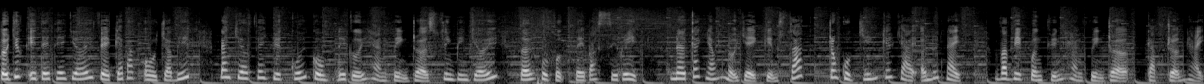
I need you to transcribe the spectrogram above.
Tổ chức Y tế Thế giới WHO cho biết đang chờ phê duyệt cuối cùng để gửi hàng viện trợ xuyên biên giới tới khu vực Tây Bắc Syria, nơi các nhóm nổi dậy kiểm soát trong cuộc chiến kéo dài ở nước này và việc vận chuyển hàng viện trợ gặp trở ngại.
